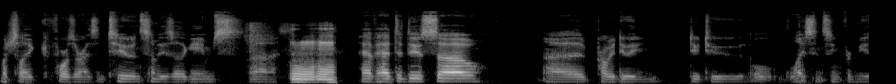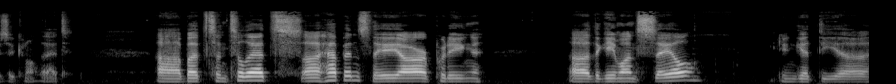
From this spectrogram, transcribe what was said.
much like Forza Horizon 2 and some of these other games uh, hmm have had to do so, uh, probably doing due to licensing for music and all that. Uh, but until that uh, happens, they are putting Uh, the game on sale, you can get the uh,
